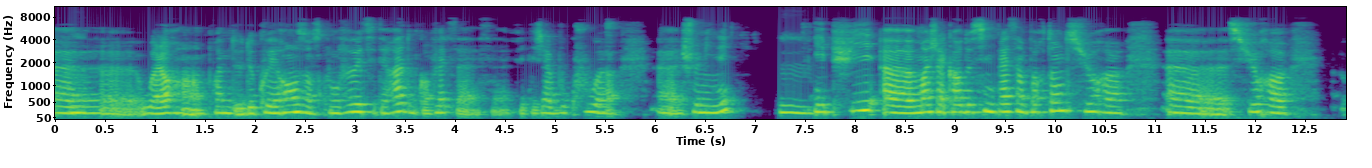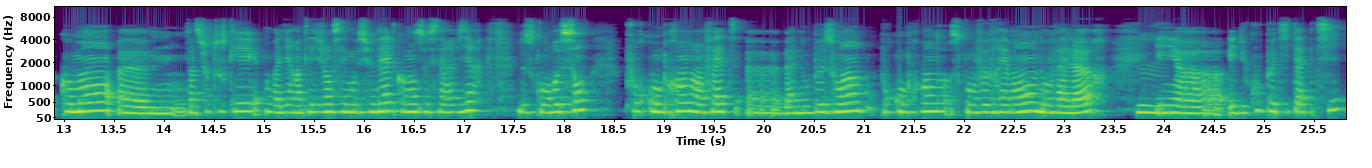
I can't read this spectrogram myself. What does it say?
mm. ou alors un problème de, cohérence dans ce qu'on veut, etc. Donc en fait, ça, ça fait déjà beaucoup cheminer. Mmh. Et puis, euh, moi, j'accorde aussi une place importante sur, euh, euh, sur comment, enfin, sur tout ce qui est, on va dire, intelligence émotionnelle, comment se servir de ce qu'on ressent pour comprendre, en fait, bah, nos besoins, pour comprendre ce qu'on veut vraiment, nos valeurs. Mmh. Et, et, du coup, petit à petit,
